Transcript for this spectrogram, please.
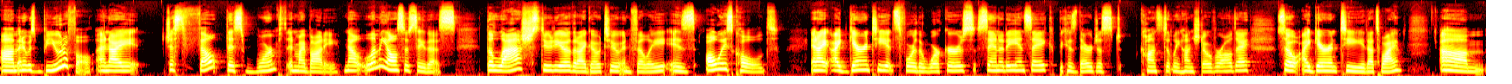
Um, and it was beautiful. And I just felt this warmth in my body. Now, let me also say this the lash studio that I go to in Philly is always cold. And I, I guarantee it's for the workers' sanity and sake because they're just constantly hunched over all day. So I guarantee that's why. Um,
